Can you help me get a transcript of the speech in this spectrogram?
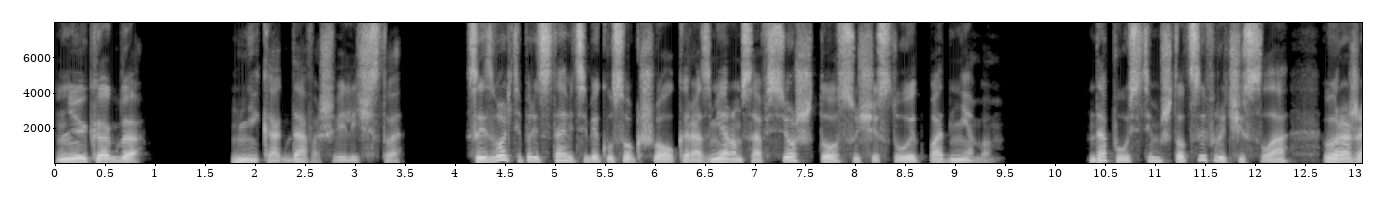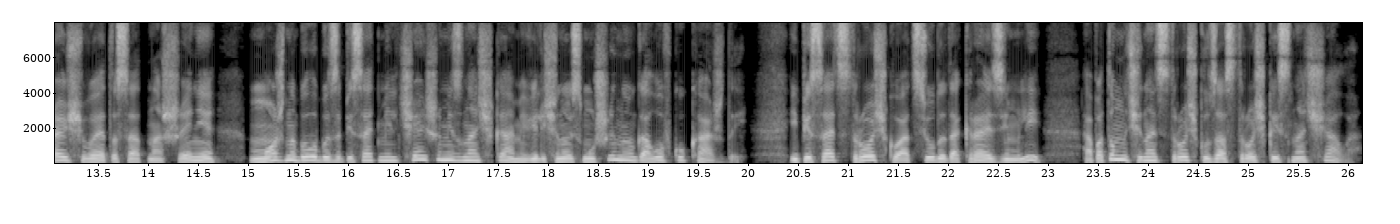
«Никогда». «Никогда, Ваше Величество. Соизвольте представить себе кусок шелка размером со все, что существует под небом. Допустим, что цифры числа, выражающего это соотношение, можно было бы записать мельчайшими значками величиной с мушиную головку каждой и писать строчку отсюда до края земли, а потом начинать строчку за строчкой сначала.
